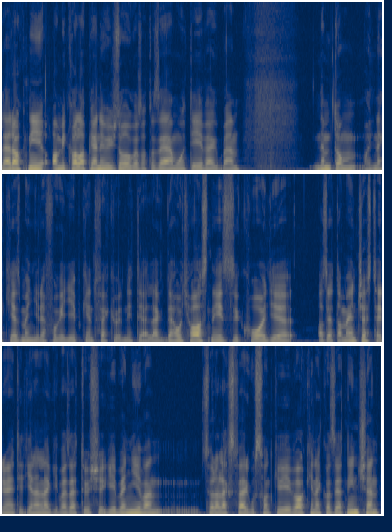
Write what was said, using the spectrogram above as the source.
lerakni, amik alapján ő is dolgozott az elmúlt években. Nem tudom, hogy neki ez mennyire fog egyébként feküdni tényleg, de hogyha azt nézzük, hogy azért a Manchester United jelenlegi vezetőségében nyilván Sir Alex Ferguson kivéve, akinek azért nincsen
